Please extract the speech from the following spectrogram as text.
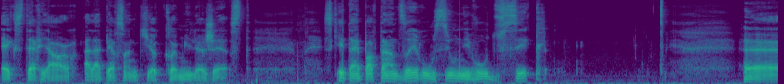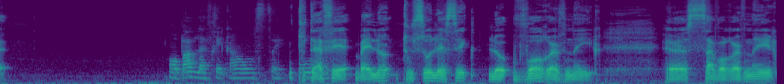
extérieures à la personne qui a commis le geste. Ce qui est important de dire aussi au niveau du cycle, euh, on parle de la fréquence. Tout à fait. Ben là, tout ça, le cycle, là, va revenir. Euh, ça va revenir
